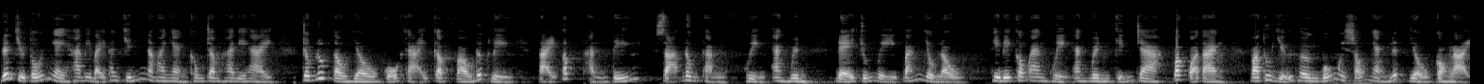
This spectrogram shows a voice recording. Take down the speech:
Đến chiều tối ngày 27 tháng 9 năm 2022, trong lúc tàu dầu của Khải cập vào đất liền tại ấp Thạnh Tiến, xã Đông Thạnh, huyện An Minh để chuẩn bị bán dầu lậu, thì bị công an huyện An Minh kiểm tra, bắt quả tàng và thu giữ hơn 46.000 lít dầu còn lại.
